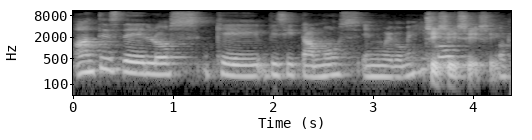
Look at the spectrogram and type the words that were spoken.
antes de los que visitamos en Nuevo México. Sí, sí, sí, sí. Ok,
